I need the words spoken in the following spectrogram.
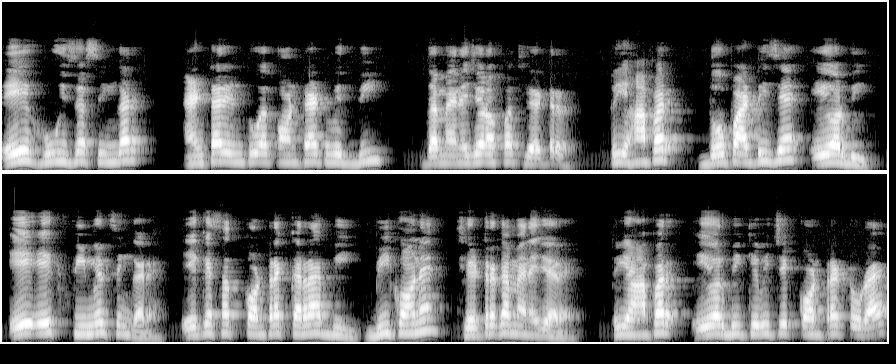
A who is a singer enter into a contract with B the manager of a theatre तो यहाँ पर दो पार्टीज़ है ए और बी ए एक फीमेल सिंगर है। ए के साथ कॉन्ट्रैक्ट कर रहा है बी बी कौन है? थिएटर का मैनेजर है। तो यहाँ पर ए और बी के बीच एक कॉन्ट्रैक्ट हो रहा है,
